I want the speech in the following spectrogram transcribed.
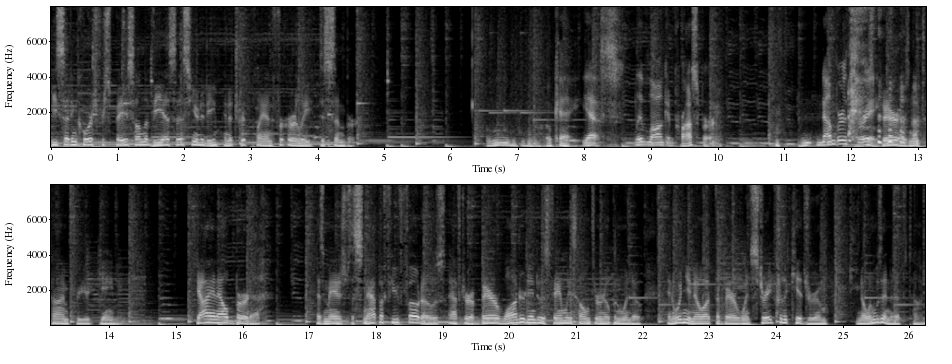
He's setting course for space on the VSS Unity in a trip planned for early December. Ooh, okay. Yes. Live long and prosper. Number three. Bear has no time for your gaming. Guy in Alberta has managed to snap a few photos after a bear wandered into his family's home through an open window. And wouldn't you know it, the bear went straight for the kids' room. No one was in it at the time,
